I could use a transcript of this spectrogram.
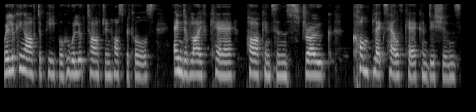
we're looking after people who were looked after in hospitals, end of life care, Parkinson's, stroke, complex healthcare conditions.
